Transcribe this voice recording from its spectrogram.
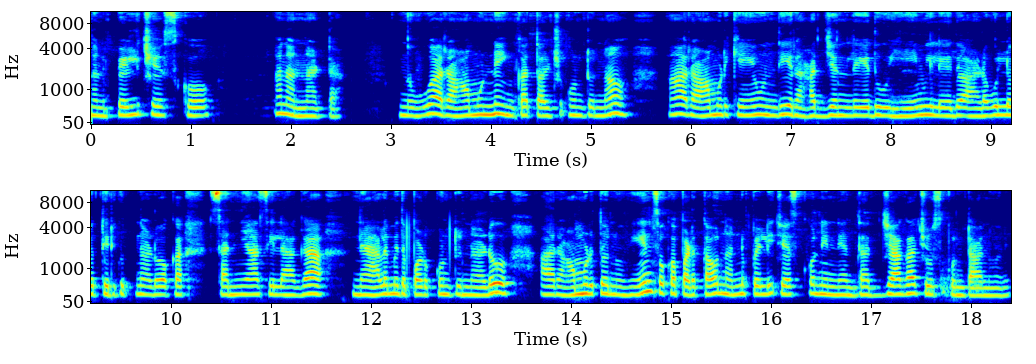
నన్ను పెళ్ళి చేసుకో అని అన్నట్ట. నువ్వు ఆ రాముణ్ణి ఇంకా తలుచుకుంటున్నావు? రాముడికి ఏముంది? రాజ్యం లేదు ఏమీ లేదు. అడవుల్లో తిరుగుతున్నాడు ఒక సన్యాసిలాగా నేల మీద పడుకుంటున్నాడు. ఆ రాముడితో నువ్వేం సుఖపడతావు? నన్ను పెళ్ళి చేసుకొని నేను దర్జాగా చూసుకుంటాను అని.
